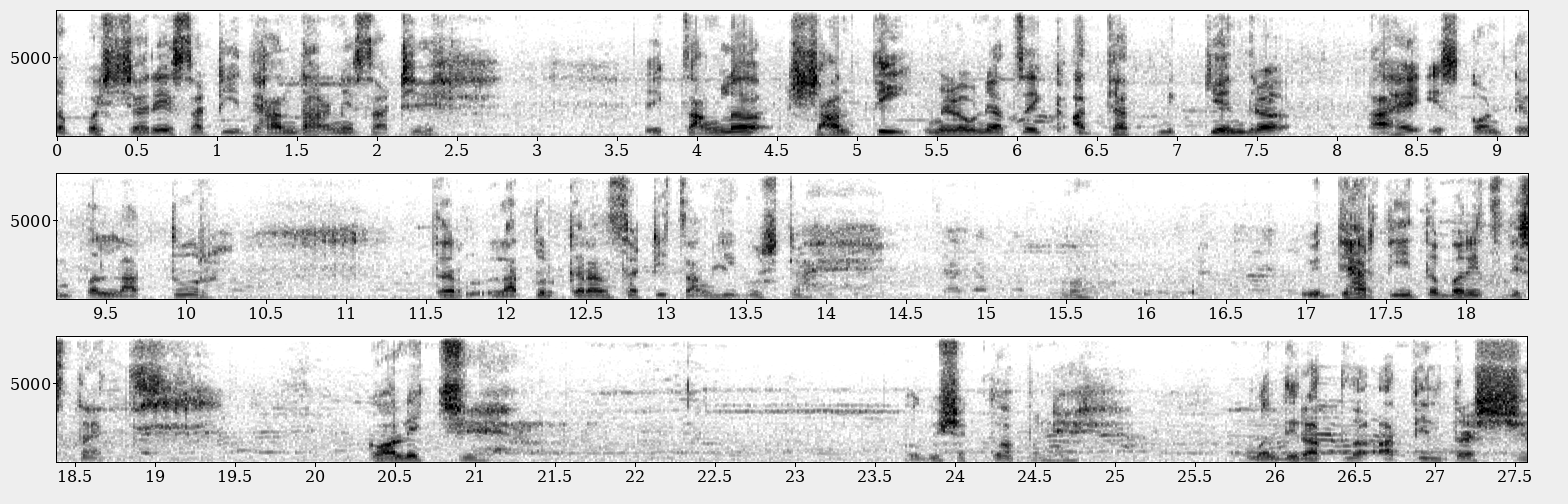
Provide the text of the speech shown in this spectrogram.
तपश्चर्येसाठी ध्यानधारणेसाठी एक चांगलं शांती मिळवण्याचं एक आध्यात्मिक केंद्र आहे. ISKCON temple Latur. तर लातूरकरांसाठी चांगली गोष्ट आहे. विद्यार्थी इथं बरीच दिसत आहेत कॉलेजचे. बघू शकतो आपण हे. मंदिरातलं आतील दृश्य.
